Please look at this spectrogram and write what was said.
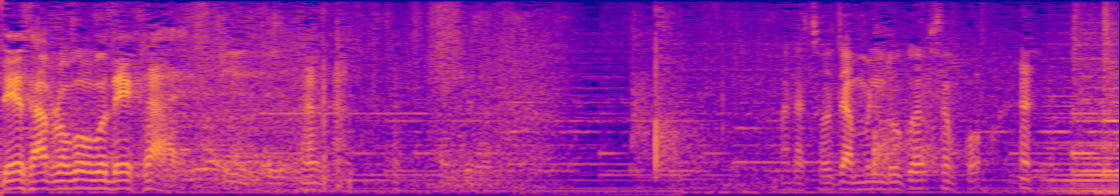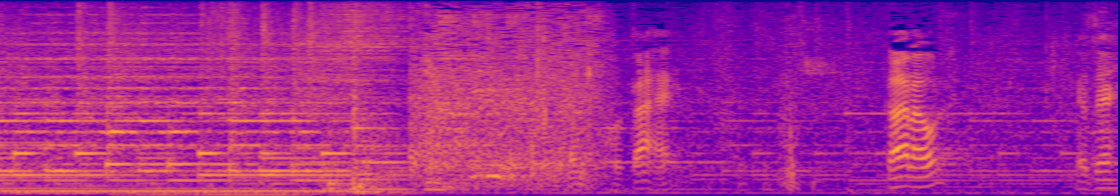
देश आप लोगों को देख रहा है। मैंने सोचा मिल लूँगा सबको। होता है। कहा राहुल? कहते हैं?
